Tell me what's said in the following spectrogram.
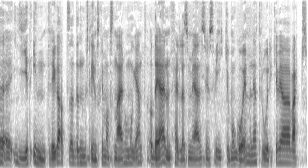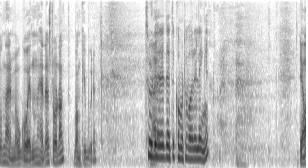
eh, gi et inntrykk av at den muslimske massen er homogent. Og det er en felle som jeg syns vi ikke må gå i. Men jeg tror ikke vi har vært så nærme å gå i den heller så langt. Bank i bordet. Tror dere dette kommer til å vare lenge? Ja,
